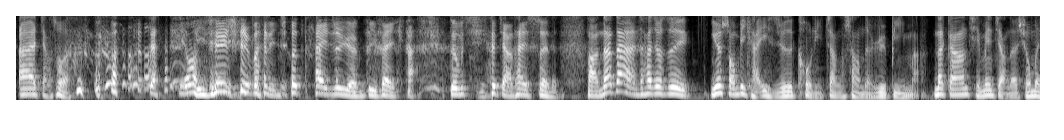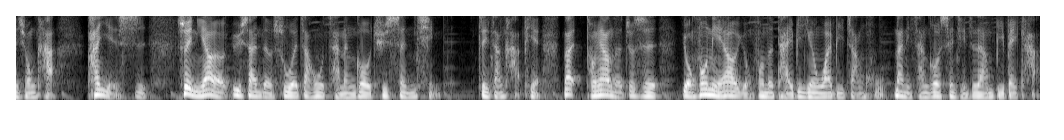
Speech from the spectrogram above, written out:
啊，讲错了。你去日本你就带日元必备卡，对不起，讲太顺了。好，那当然它就是因为双币卡意思就是扣你账上的日币嘛。那刚刚前面讲的熊本熊卡它也是，所以你要有玉山的数位账户才能够去申请这张卡片。那同样的就是永丰你也要永丰的台币跟外币账户，那你才能够申请这张必备卡。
